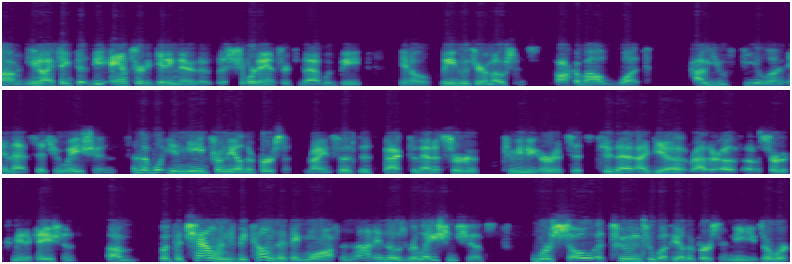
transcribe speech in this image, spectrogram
Um, you know i think that the answer to getting there the, the short answer to that would be you know lead with your emotions. Talk about what how you feel in that situation and then what you need from the other person, right? So it's, it's back to that assertive community, or it's, it's to that idea rather of, of assertive communication. Um, but the challenge becomes, I think, more often than not in those relationships, we're so attuned to what the other person needs, or we're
